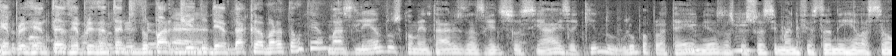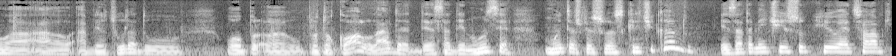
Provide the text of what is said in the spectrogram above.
representantes, representantes do partido É. dentro da Câmara estão tendo. Mas lendo os comentários nas redes sociais aqui do grupo A Plateia mesmo, as pessoas se manifestando em relação à abertura do o, ah, o protocolo lá da- dessa denúncia, muitas pessoas criticando. Exatamente isso que o Edson falava que,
